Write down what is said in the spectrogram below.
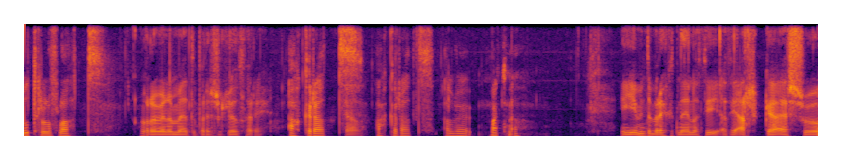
Útrúlega flott. Þú voru að vinna með þetta bara eins og hljóðfæri. Akkurat, Já. akkurat, alveg magnað. Ég mynda mér einhvern veginn að því að því Arka er svo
